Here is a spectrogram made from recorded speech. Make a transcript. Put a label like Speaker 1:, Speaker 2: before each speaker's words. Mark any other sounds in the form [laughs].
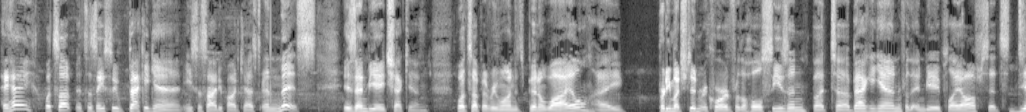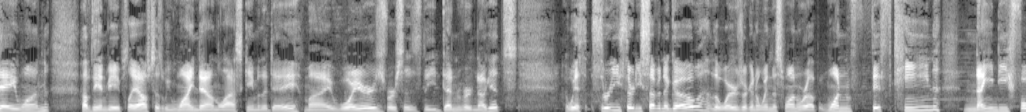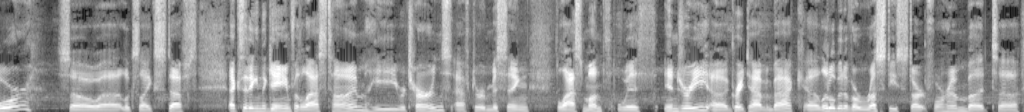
Speaker 1: Hey, hey, what's up? It's Azesu back again, E Society Podcast, and this is NBA Check In. What's up, everyone? It's been a while. I pretty much didn't record for the whole season, but uh, back again for the NBA playoffs. It's day one of the NBA playoffs as we wind down the last game of the day. My Warriors versus the Denver Nuggets. With 337 to go, the Warriors are going to win this one. We're up 115 94. So uh, it looks like Steph's exiting the game for the last time. He returns after missing the last month with injury. Uh, great to have him back. A little bit of a rusty start for him, but uh,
